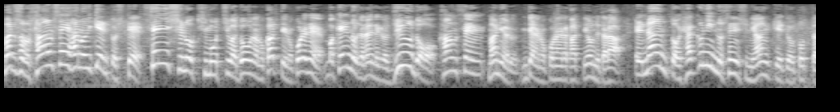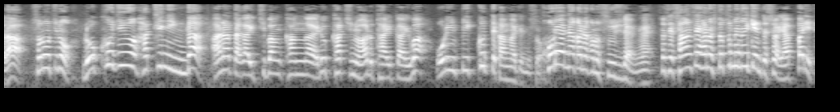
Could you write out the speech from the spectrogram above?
まずその賛成派の意見として、選手の気持ちはどうなのかっていうの、これね、まあ、剣道じゃないんだけど、柔道観戦マニュアルみたいなのをこの間買って読んでたら、え、なんと100人の選手にアンケートを取ったら、そのうちの68人が、あなたが一番考える価値のある大会は、オリンピックって考えてるんですよ。これはなかなかの数字だよね。そして賛成派の一つ目の意見としては、やっぱり、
